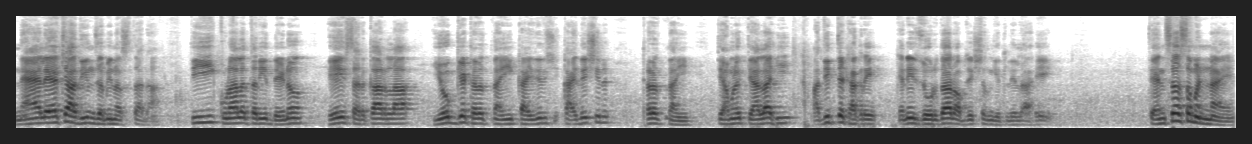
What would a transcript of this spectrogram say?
न्यायालयाच्या अधीन जमीन असताना ती कुणाला तरी देणं हे सरकारला योग्य ठरत नाही कायदेशीर कायदेशीर ठरत नाही. त्यामुळे त्यालाही आदित्य ठाकरे यांनी जोरदार ऑब्जेक्शन घेतलेलं आहे. त्यांचं असं म्हणणं आहे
